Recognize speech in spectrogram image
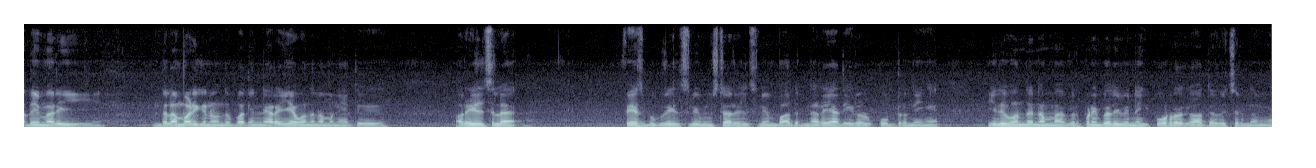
அதே மாதிரி இந்த லம்பாடி கண் வந்து பார்த்திங்கன்னா நிறைய வந்து நம்ம நேற்று ரீல்ஸில் ஃபேஸ்புக் ரீல்ஸ்லையும் இன்ஸ்டா ரீல்ஸ்லையும் பார்த்துட்டு நிறைய அதிகம் கூப்பிட்ருந்தீங்க இது வந்து நம்ம விற்பனை பதிவு இன்றைக்கி போடுறதுக்காக தான் வச்சுருந்தோங்க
